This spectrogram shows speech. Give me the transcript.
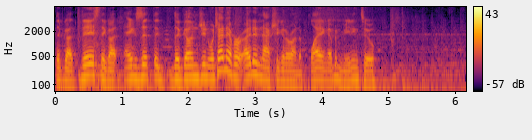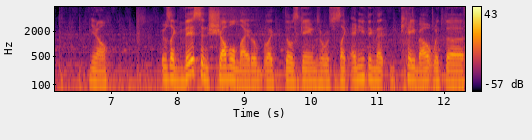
They've got this. They got Exit the the Gungeon, which I never I didn't actually get around to playing. I've been meaning to. You know, it was like this and Shovel Knight or like those games where it was just like anything that came out with the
